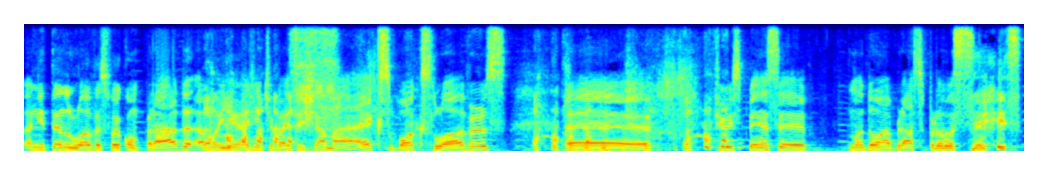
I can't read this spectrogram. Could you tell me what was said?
a Nintendo Lovers foi comprada. Amanhã a gente vai se chamar Xbox Lovers. É, Phil Spencer mandou um abraço para vocês.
